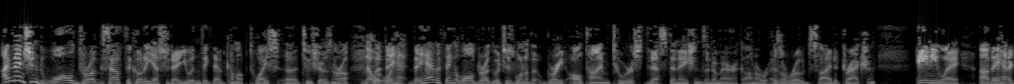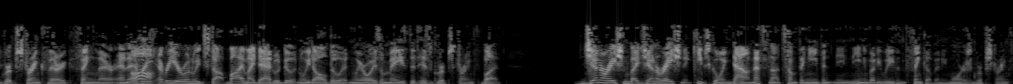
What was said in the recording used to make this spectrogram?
I mentioned Wall Drug, South Dakota yesterday. You wouldn't think that would come up twice, uh, two shows in a row. No, but it they wouldn't. ha- they had a thing at Wall Drug, which is one of the great all-time tourist destinations in America on a, as a roadside attraction. Anyway, uh, they had a grip strength there thing there, and every Oh. every year when we'd stop by, my dad would do it, and we'd all do it, and we were always amazed at his grip strength. But generation by generation, it keeps going down. That's not something even anybody would even think of anymore as grip strength.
